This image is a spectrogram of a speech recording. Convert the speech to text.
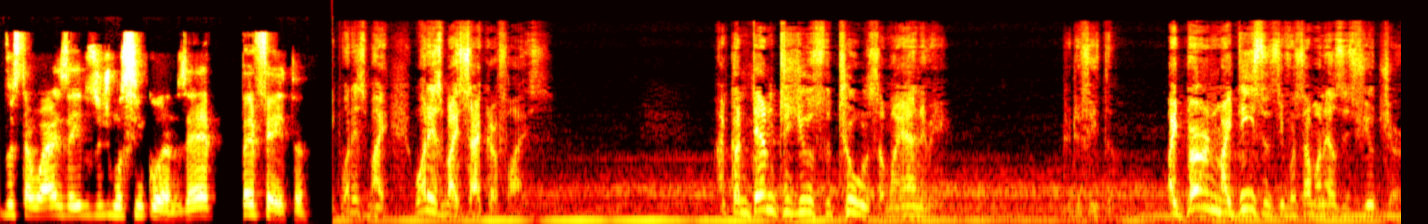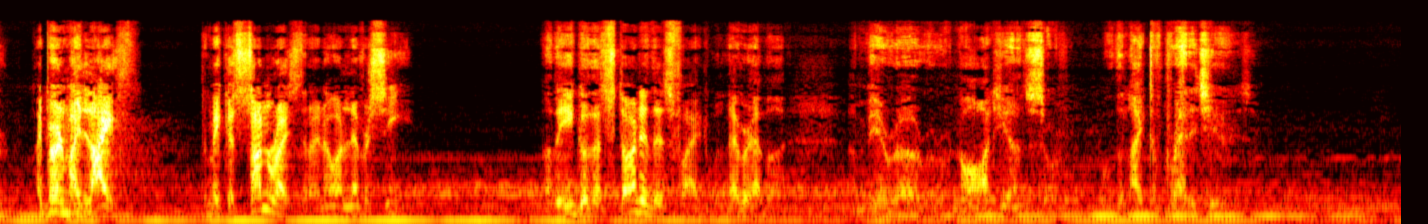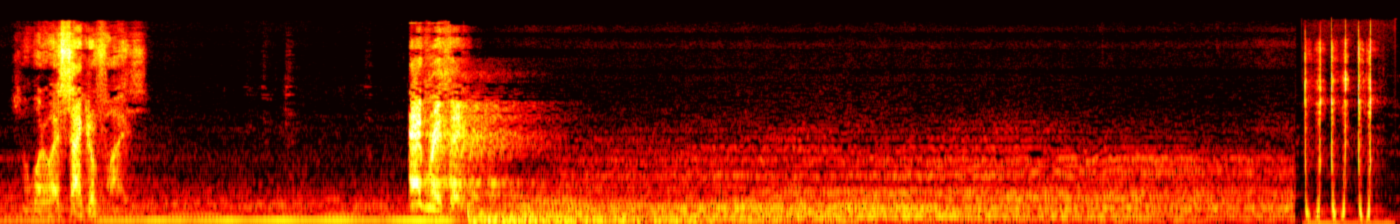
do Star Wars aí dos últimos cinco anos. É perfeito. What is my What is my sacrifice? I'm condemned to use the tools of my enemy to defeat them. I burn my decency for someone else's future. I burn my life to make a sunrise that I know I'll never see. Now, the ego that started this fight will never have a, a mirror or an audience or, or the light of gratitude. So, what do I sacrifice? Everything!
